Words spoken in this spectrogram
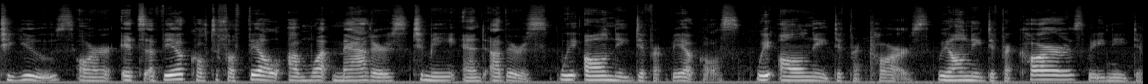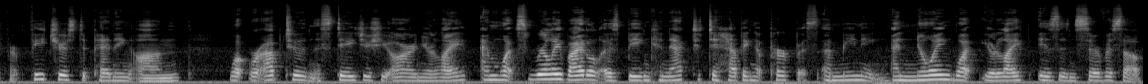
to use or it's a vehicle to fulfill on what matters to me and others. We all need different vehicles. We all need different cars. We all need different cars. We need different features depending on what we're up to and the stages you are in your life. And what's really vital is being connected to having a purpose, a meaning, and knowing what your life is in service of.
